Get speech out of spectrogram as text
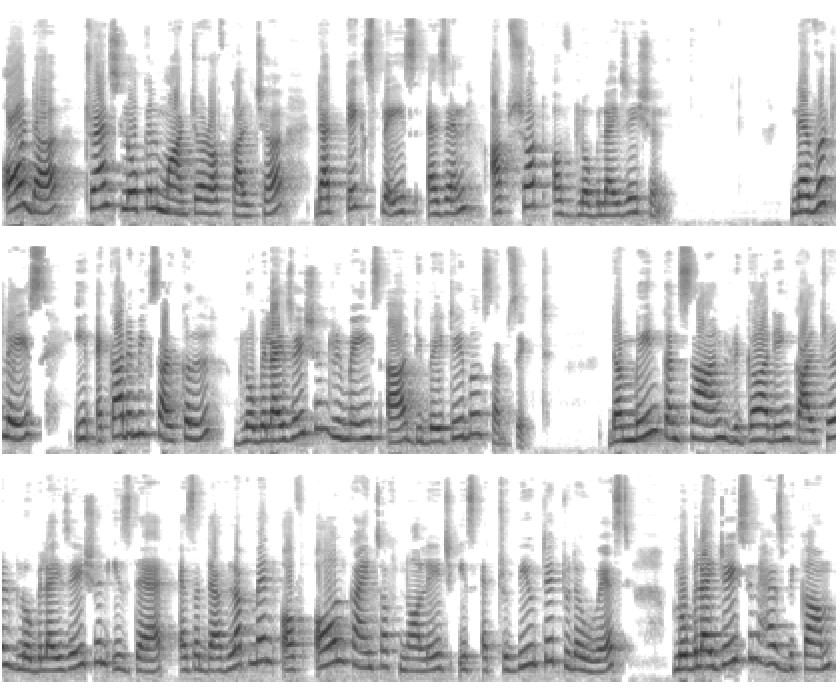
or the translocal merger of culture that takes place as an upshot of globalization. Nevertheless, in academic circle, globalization remains a debatable subject. The main concern regarding cultural globalization is that as a development of all kinds of knowledge is attributed to the West, globalization has become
